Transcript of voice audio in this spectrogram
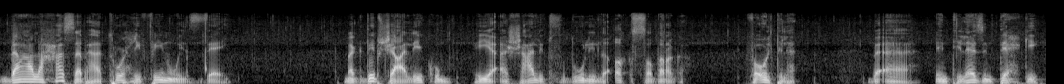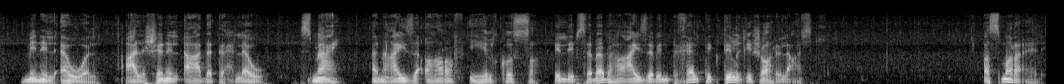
ده على حسب هتروحي فين وإزاي. ما اكدبش عليكم هي أشعلت فضولي لأقصى درجة. فقلت لا بقى أنت لازم تحكي من الأول علشان القعدة تحلو. اسمعي أنا عايزة أعرف إيه القصة اللي بسببها عايزة بنت خالتك تلغي شهر العسل. أسمرة قالت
